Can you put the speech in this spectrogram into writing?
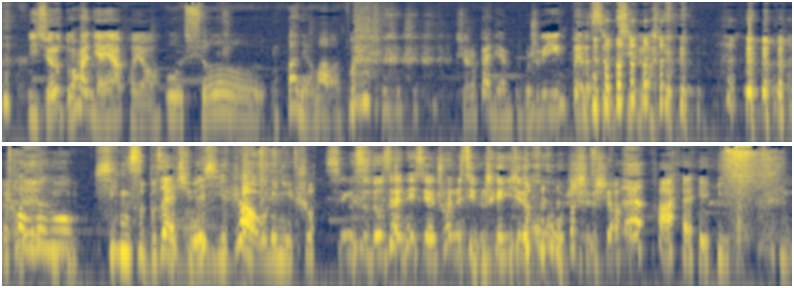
你学了多少年呀，朋友？我学了半年吧，学了半年，五十个音背了四十七个，差不太多。心思不在学习上，我跟你说，心思都在那些穿着紧身衣的护士上。哎呀，嗯，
